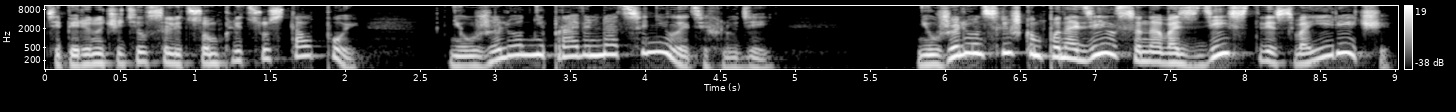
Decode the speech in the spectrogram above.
Теперь он очутился лицом к лицу с толпой. Неужели он неправильно оценил этих людей? Неужели он слишком понадеялся на воздействие своей речи?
